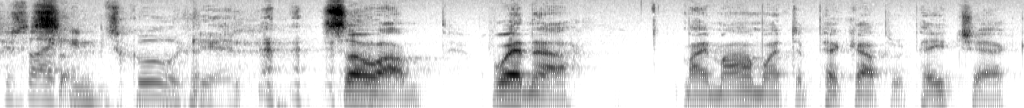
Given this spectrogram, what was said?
just like in school again. So um, when uh, my mom went to pick up the paycheck,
